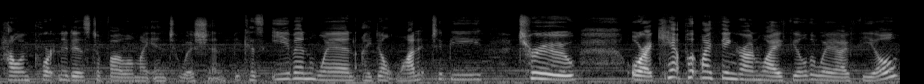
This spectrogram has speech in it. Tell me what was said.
how important it is to follow my intuition because even when I don't want it to be true or I can't put my finger on why I feel the way I feel,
